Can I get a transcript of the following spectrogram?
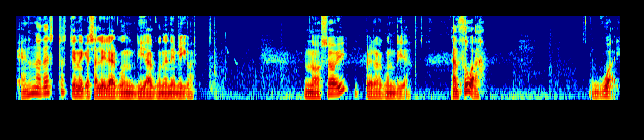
En uno de estos tiene que salir algún día algún enemigo. No soy, pero algún día. Anzúa. Guay.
